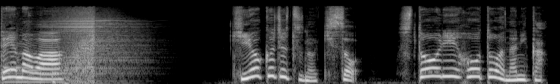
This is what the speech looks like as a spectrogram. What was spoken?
テーマは記憶術の基礎。ストーリー法とは何か。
